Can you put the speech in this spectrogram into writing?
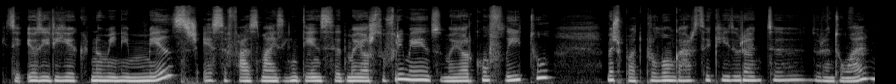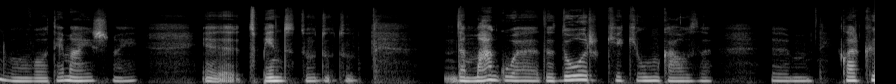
Quer dizer, eu diria que no mínimo meses, essa fase mais intensa de maior sofrimento, de maior conflito, mas pode prolongar-se aqui durante, durante um ano ou até mais, não é? é depende do, do, do, da mágoa, da dor que aquilo me causa. Hum, claro que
